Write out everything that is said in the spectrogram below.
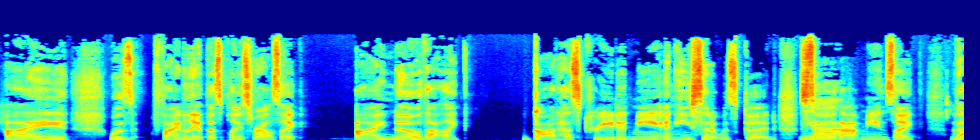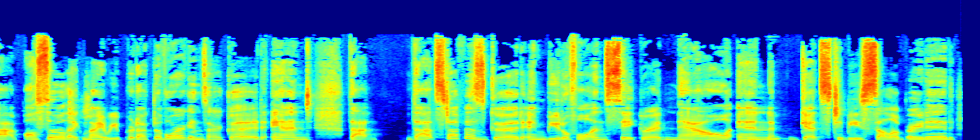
i was finally at this place where i was like i know that like god has created me and he said it was good. Yeah. so that means like that also like my reproductive organs are good. And that that stuff is good and beautiful and sacred now and mm-hmm. gets to be celebrated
